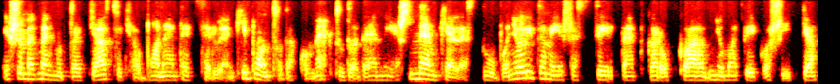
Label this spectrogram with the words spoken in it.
és ő meg megmutatja azt, hogy ha a banánt egyszerűen kibontod, akkor meg tudod enni, és nem kell ezt túl bonyolítani, és ezt széttárt karokkal nyomatékosítja.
